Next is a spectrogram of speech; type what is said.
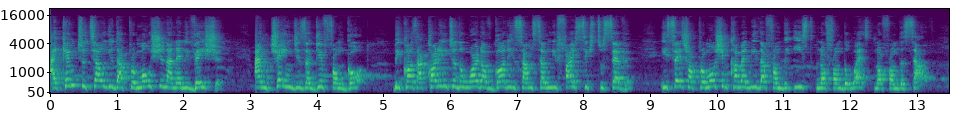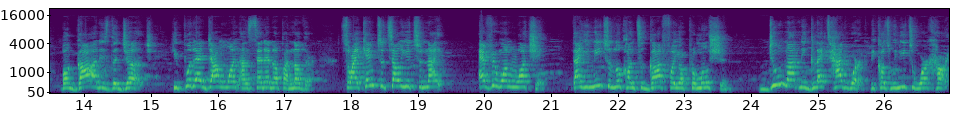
I came to tell you that promotion and elevation and change is a gift from God because according to the word of God in Psalm 75, 6 to 7, he says, For promotion cometh neither from the east, nor from the west, nor from the south. But God is the judge. He put it down one and set it up another. So I came to tell you tonight everyone watching, that you need to look unto God for your promotion. Do not neglect hard work because we need to work hard.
